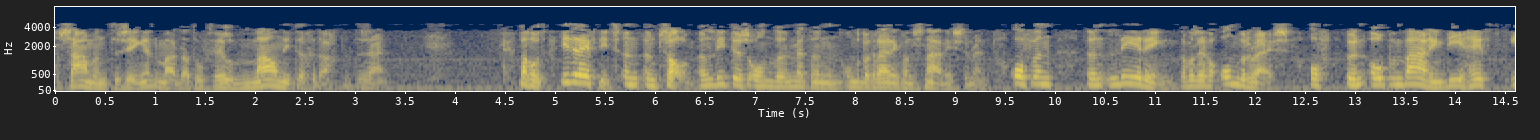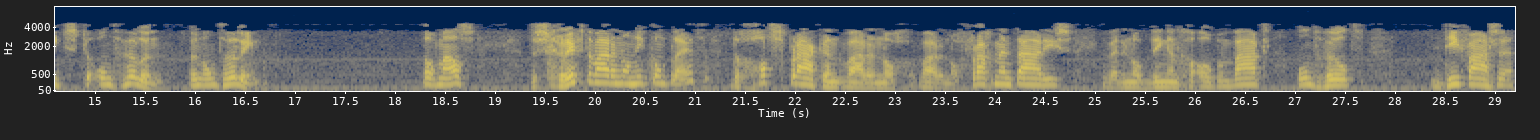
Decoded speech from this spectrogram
samen te zingen, maar dat hoeft helemaal niet de gedachte te zijn. Maar goed, iedereen heeft iets. Een, een psalm. Een lied dus onder, met een, onder begeleiding van een snaarinstrument. Of een, een lering, dat wil zeggen onderwijs. Of een openbaring, die heeft iets te onthullen. Een onthulling. Nogmaals, de schriften waren nog niet compleet. De godspraken waren nog, waren nog fragmentarisch. Er werden nog dingen geopenbaard, onthuld. Die fase,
